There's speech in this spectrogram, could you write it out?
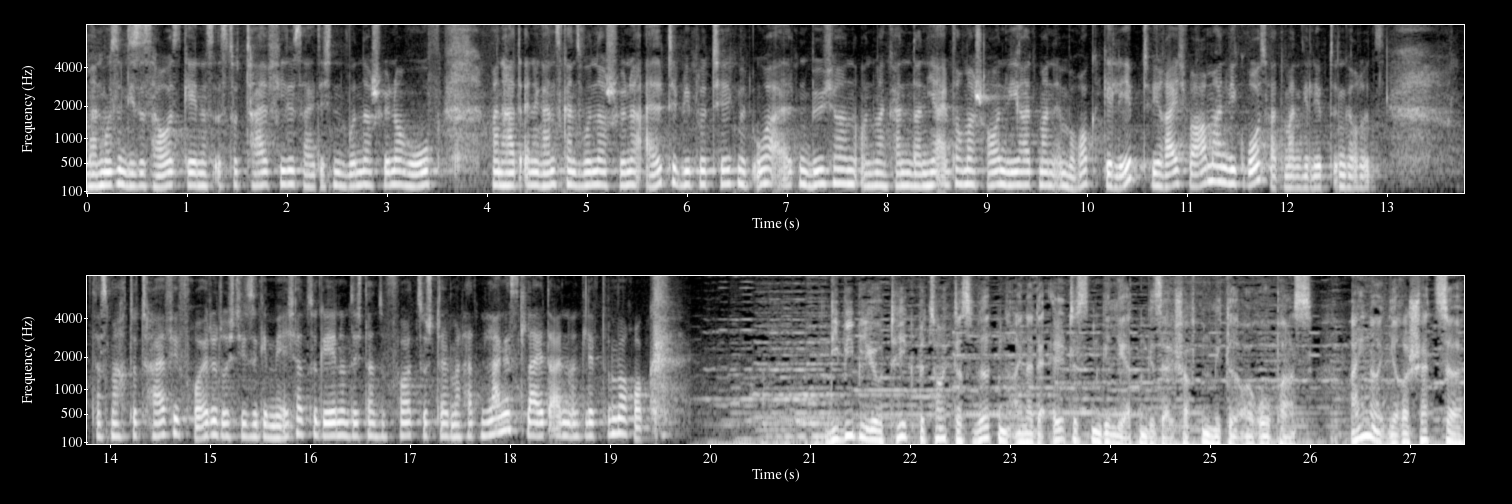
Man muss in dieses Haus gehen. Es ist total vielseitig, ein wunderschöner Hof. Man hat eine ganz, ganz wunderschöne alte Bibliothek mit uralten Büchern und man kann dann hier einfach mal schauen, wie hat man im Barock gelebt, wie reich war man, wie groß hat man gelebt in Görlitz. Das macht total viel Freude, durch diese Gemächer zu gehen und sich dann so vorzustellen, man hat ein langes Kleid an und lebt im Barock. Die Bibliothek bezeugt das Wirken einer der ältesten Gelehrtengesellschaften Mitteleuropas. Einer ihrer Schätze,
